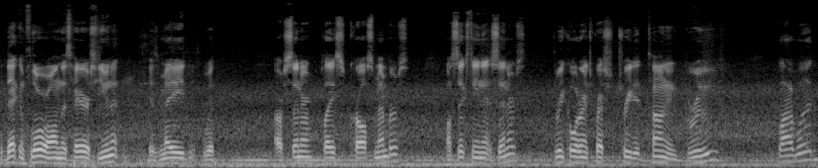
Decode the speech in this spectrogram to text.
The deck and floor on this Harris unit is made with our center place cross members on 16 inch centers, three quarter inch pressure treated tongue and groove plywood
